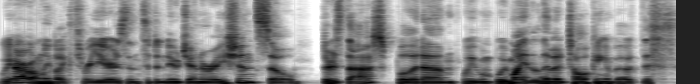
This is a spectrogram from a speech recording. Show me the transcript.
we are only like three years into the new generation, so there's that. But um, we we might limit talking about this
